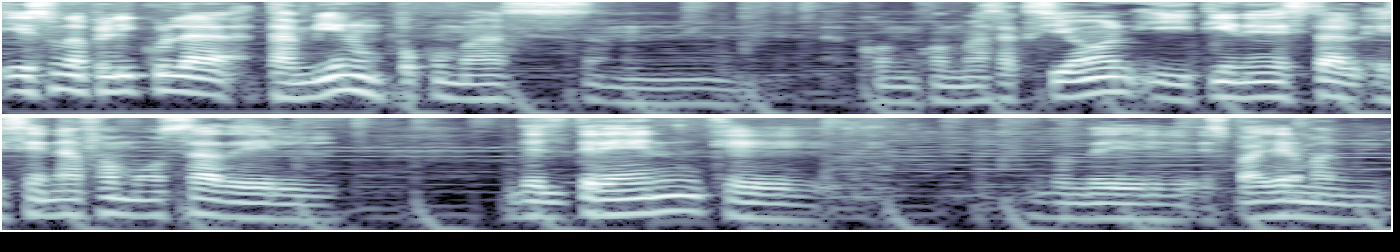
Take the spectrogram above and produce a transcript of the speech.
Es una película también un poco más mm, con, más acción y tiene esta escena famosa del, del tren que donde Spider-Man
